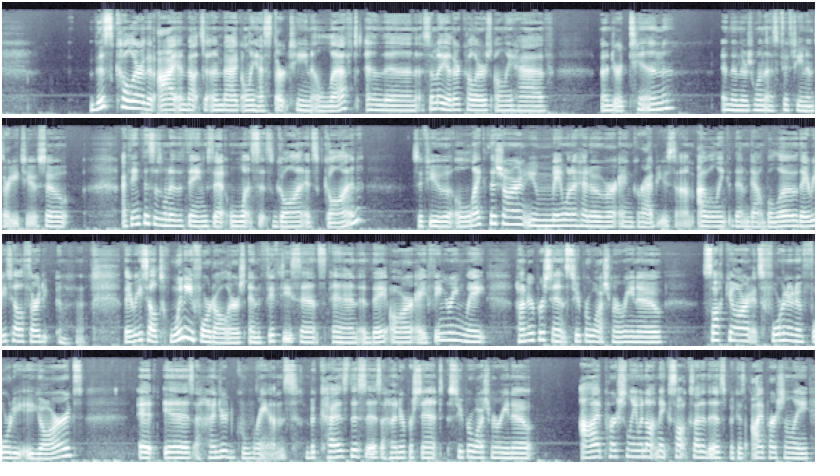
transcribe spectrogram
This color that I am about to unbag only has 13 left, and then some of the other colors only have under 10, and then there's one that has 15 and 32. So I think this is one of the things that once it's gone, it's gone. So if you like this yarn, you may want to head over and grab you some. I will link them down below. They retail 30 They retail $24.50 and they are a fingering weight 100% superwash merino sock yarn. It's 440 yards. It is 100 grams. Because this is 100% superwash merino, I personally would not make socks out of this because I personally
